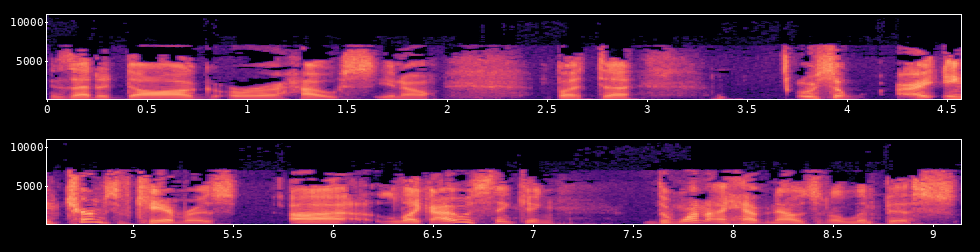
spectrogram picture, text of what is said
is that a dog or a house, you know? But uh, Or so, right, in terms of cameras, uh, like I was thinking, the one I have now is an Olympus,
